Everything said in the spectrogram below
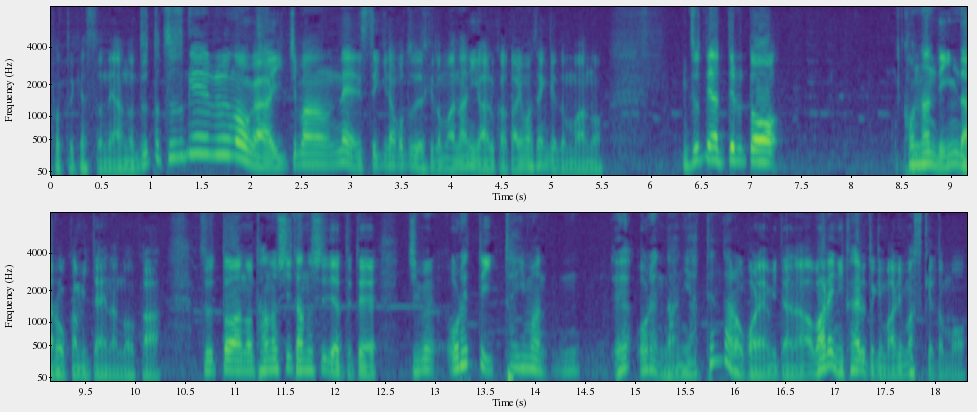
ポッドキャストね、あの、ずっと続けるのが一番ね、素敵なことですけど、まあ何があるか分かりませんけども、あの、ずっとやってると、こんなんでいいんだろうかみたいなのが、ずっとあの、楽しい楽しいでやってて、自分、俺って一体今、え、俺何やってんだろうこれみたいな、我に返る時もありますけども、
